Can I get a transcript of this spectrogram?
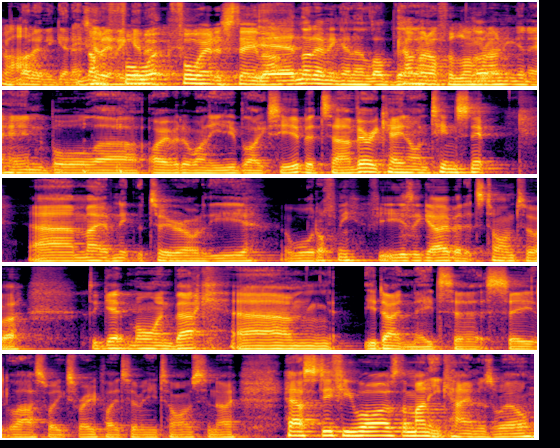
not even going to. Not even full, to. full head of steam Yeah, up. not even going to lob the Coming off the long not run. even going to handball uh, over to one of you blokes here, but I'm um, very keen on Tin Snip. Um, may have nicked the two-year-old of the year award off me a few years ago, but it's time to uh, to get mine back. Um, you don't need to see last week's replay too many times to know how stiff he was. The money came as well,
